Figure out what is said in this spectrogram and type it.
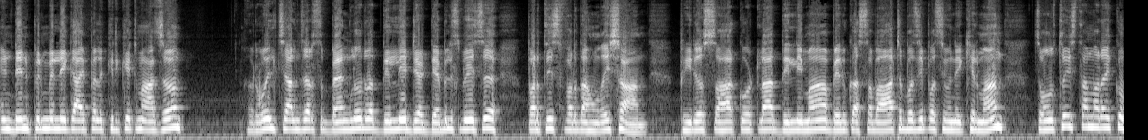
इन्डियन प्रिमियर लिग आइपिएल क्रिकेटमा आज रोयल च्यालेन्जर्स बेङ्गलोर र दिल्ली डेड डेभिल्स बीच प्रतिस्पर्धा हुँदैछ फिरोज शाह कोटला दिल्लीमा बेलुका सभा आठ बजेपछि हुने खेलमा चौथो स्थानमा रहेको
